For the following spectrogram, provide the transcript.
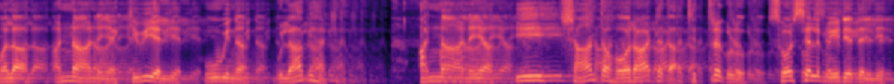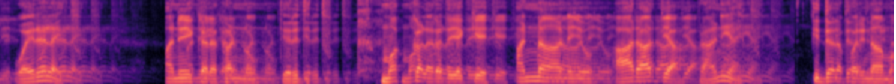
ಮಲ ಅಣ್ಣ ಆನೆಯ ಕಿವಿಯಲ್ಲಿ ಹೂವಿನ ಗುಲಾಬಿ ಹಾಕಿದವು. ಅಣ್ಣ ಆನೆಯ ಈ ಶಾಂತ ಹೋರಾಟದ ಚಿತ್ರಗಳು ಸೋಷಿಯಲ್ ಮೀಡಿಯಾದಲ್ಲಿ ವೈರಲ್ ಆಯಿತು. ಅನೇಕರ ಕಣ್ಣು ತೆರೆದಿತ್ತು. ಮಕ್ಕಳ ಹೃದಯಕ್ಕೆ ಅಣ್ಣ ಆನೆಯು ಆರಾಧ್ಯ ಪ್ರಾಣಿಯಾಯಿತು. ಇದರ ಪರಿಣಾಮ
